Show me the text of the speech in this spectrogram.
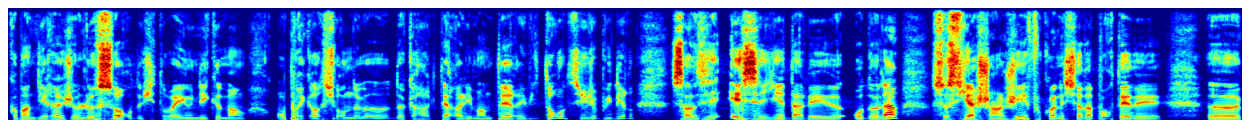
comment dirais-je, le sort du citoyen uniquement aux précautions de, caractère alimentaire, évitons, si je puis dire, sans essayer d'aller euh, au-delà. Ceci a changé, il faut qu'on essaie d'apporter des, euh,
